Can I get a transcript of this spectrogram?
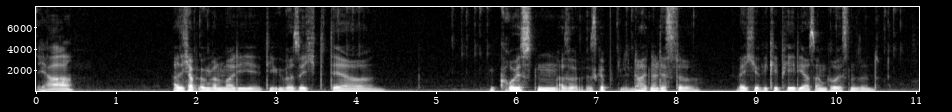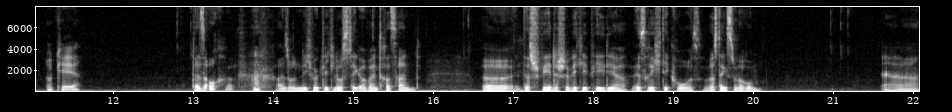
Ja, Also ich habe irgendwann mal die, die Übersicht der größten, also es gibt halt eine Liste, welche Wikipedias am größten sind. okay. Das ist auch, also nicht wirklich lustig, aber interessant. Äh, Das schwedische Wikipedia ist richtig groß. Was denkst du, warum? Äh.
